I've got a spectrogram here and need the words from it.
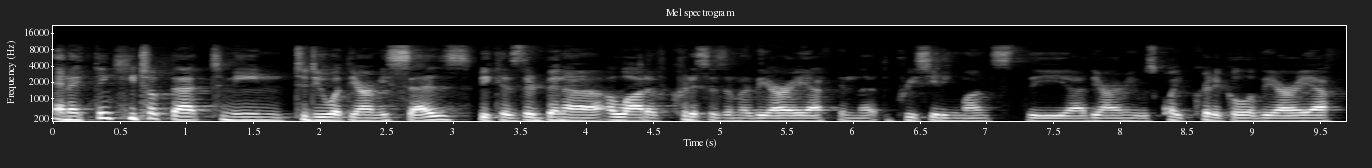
And I think he took that to mean to do what the Army says, because there'd been a, a lot of criticism of the RAF in the, the preceding months. The, uh, the Army was quite critical of the RAF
